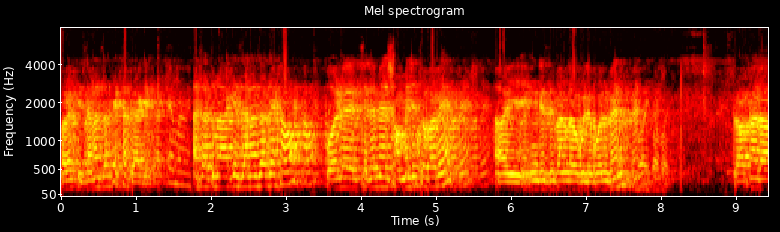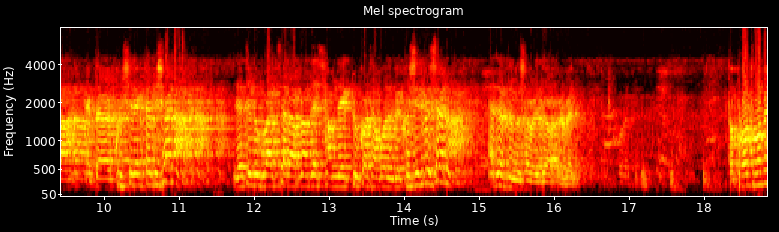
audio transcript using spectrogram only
ওরা কি জানাজা দেখাবে আগে? আচ্ছা তোমরা আগে জানাজা দেখাও, পরে ছেলে মেয়ে সম্মিলিত ভাবে ওই ইংরেজি বাংলা বলে বলবেন। তো আপনারা, এটা খুশির একটা বিষয় না? যেটুকু বাচ্চারা আপনাদের সামনে একটু কথা বলবে, খুশির বিষয় না? এটার জন্য সবাই দোয়া করবেন। তো প্রথমে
